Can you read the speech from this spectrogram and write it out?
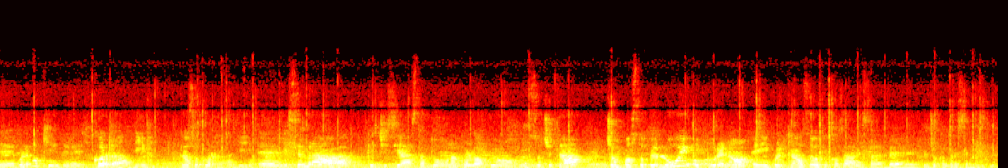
Eh, volevo chiedere, Corradi, caso Corradi, eh, mi sembra che ci sia stato un colloquio in società, c'è un posto per lui oppure no e in quel caso che cosa ne sarebbe il giocatore senestino?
